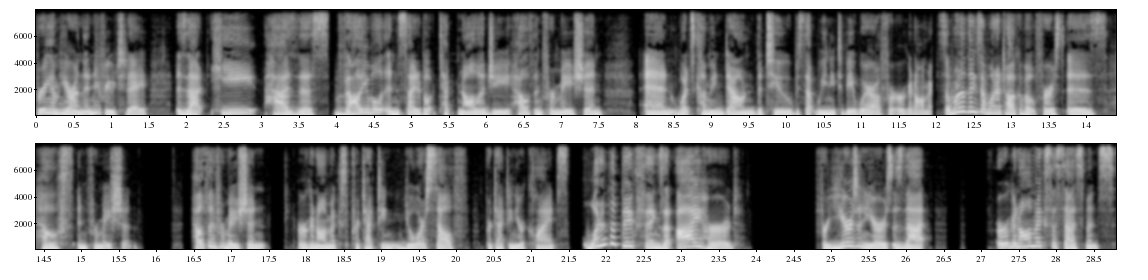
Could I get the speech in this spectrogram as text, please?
bring him here on the interview today is that he has this valuable insight about technology, health information, and what's coming down the tubes that we need to be aware of for ergonomics. So, one of the things I want to talk about first is health information. Health information, ergonomics, protecting yourself, protecting your clients. One of the big things that I heard for years and years is that ergonomics assessments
